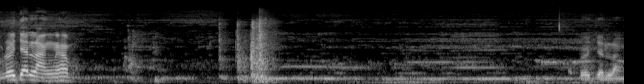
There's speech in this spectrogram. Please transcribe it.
ขับรถจัดหลังนะครับ ขับรถจัดหลัง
